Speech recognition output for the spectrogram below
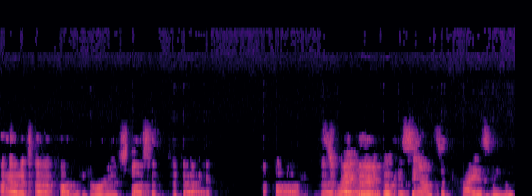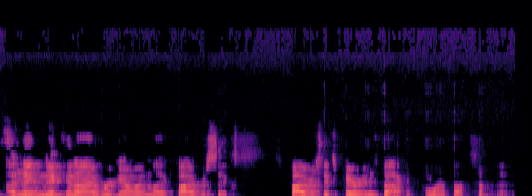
I had a ton of fun in Dori's lesson today. Um, That's I- right. I We're focusing on surprising. I think. Nick and I were going like five or six, five or six parries back and forth on some of those.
